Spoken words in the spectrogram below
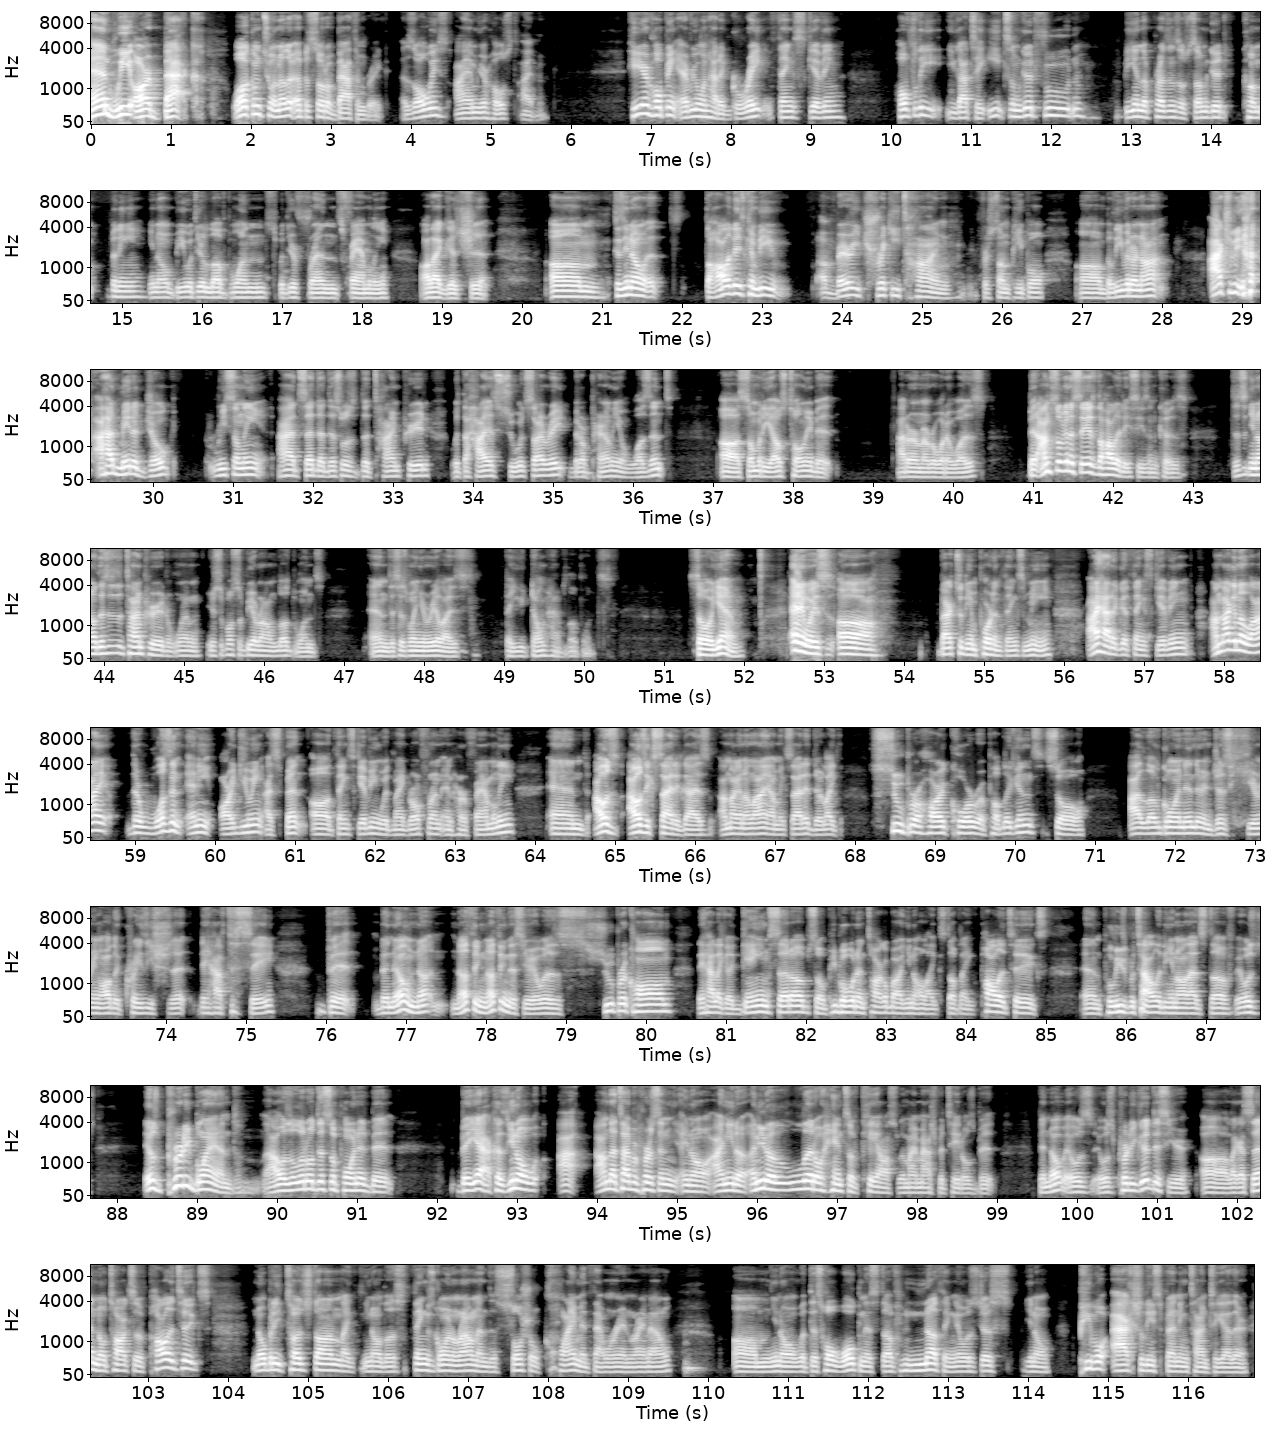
And we are back. Welcome to another episode of Bathroom Break. As always, I am your host, Ivan. Here, hoping everyone had a great Thanksgiving. Hopefully, you got to eat some good food, be in the presence of some good company, you know, be with your loved ones, with your friends, family, all that good shit. Um, because you know, the holidays can be a very tricky time for some people. Um, believe it or not, actually, I had made a joke recently. I had said that this was the time period with the highest suicide rate, but apparently it wasn't. Uh, somebody else told me, but I don't remember what it was. But I'm still gonna say it's the holiday season because this is, you know, this is the time period when you're supposed to be around loved ones, and this is when you realize that you don't have loved ones. So yeah. Anyways, uh, back to the important things. Me, I had a good Thanksgiving. I'm not gonna lie, there wasn't any arguing. I spent uh Thanksgiving with my girlfriend and her family, and I was I was excited, guys. I'm not gonna lie, I'm excited. They're like super hardcore Republicans, so I love going in there and just hearing all the crazy shit they have to say. But but no, not, nothing, nothing this year. It was super calm. They had like a game set up so people wouldn't talk about, you know, like stuff like politics and police brutality and all that stuff. It was it was pretty bland. I was a little disappointed, but but yeah, because you know, I I'm that type of person, you know, I need a I need a little hint of chaos with my mashed potatoes, but but no, it was it was pretty good this year. Uh like I said, no talks of politics. Nobody touched on like, you know, those things going around and the social climate that we're in right now. Um, you know, with this whole wokeness stuff, nothing. It was just, you know, people actually spending time together.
